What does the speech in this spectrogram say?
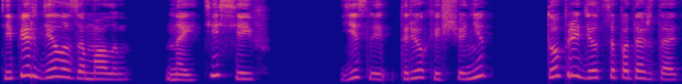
Теперь дело за малым – найти сейф. Если трех еще нет, то придется подождать.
